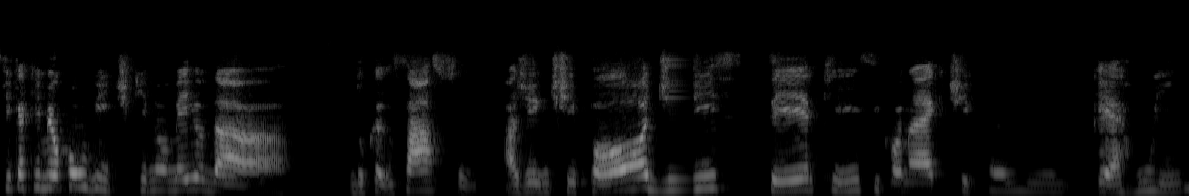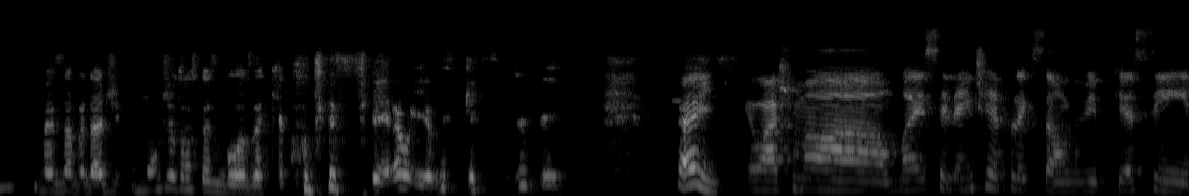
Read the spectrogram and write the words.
fica aqui meu convite, que no meio da, do cansaço, a gente pode ser que se conecte com o que é ruim, mas na verdade um monte de outras coisas boas aqui aconteceram e eu me esqueci de ver. É isso. Eu acho uma, uma excelente reflexão, Vivi, porque assim,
